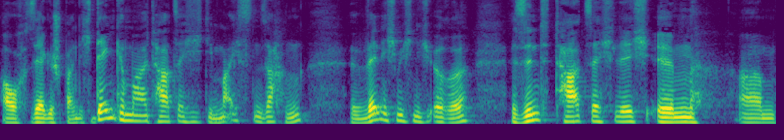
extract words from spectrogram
auch sehr gespannt. Ich denke mal tatsächlich, die meisten Sachen, wenn ich mich nicht irre, sind tatsächlich im, ähm,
